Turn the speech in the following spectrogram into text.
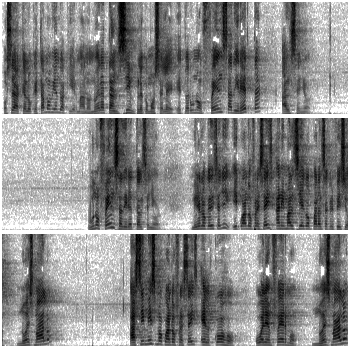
O sea que lo que estamos viendo aquí, hermanos, no era tan simple como se lee. Esto era una ofensa directa al Señor una ofensa directa al Señor. Mire lo que dice allí. Y cuando ofrecéis animal ciego para el sacrificio, ¿no es malo? Asimismo, cuando ofrecéis el cojo o el enfermo, ¿no es malo?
